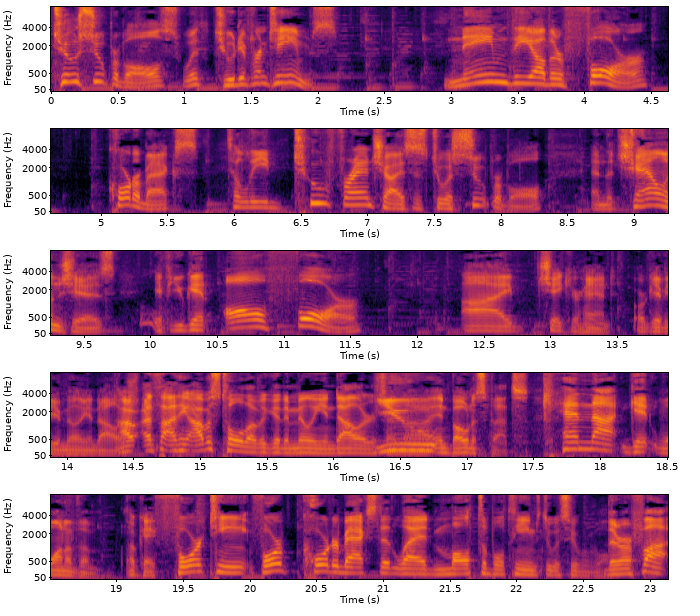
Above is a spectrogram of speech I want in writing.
two Super Bowls with two different teams. Name the other four quarterbacks to lead two franchises to a Super Bowl. And the challenge is if you get all four, I shake your hand or give you a million dollars. I, I, th- I think I was told I would get a million dollars in, You- uh, in bonus bets. Cannot get one of them. Okay, four team, four quarterbacks that led multiple teams to a Super Bowl. There are five.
